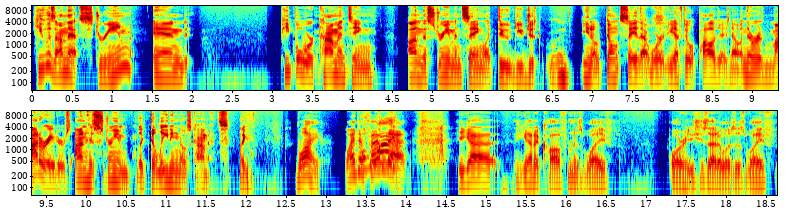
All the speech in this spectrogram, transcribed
He was on that stream, and people were commenting on the stream and saying like, "Dude, you just, you know, don't say that word. You have to apologize now." And there were moderators on his stream like deleting those comments. Like, Why? Why defend why? that? he got he got a call from his wife, or he, he said it was his wife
